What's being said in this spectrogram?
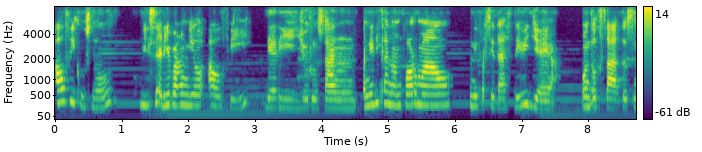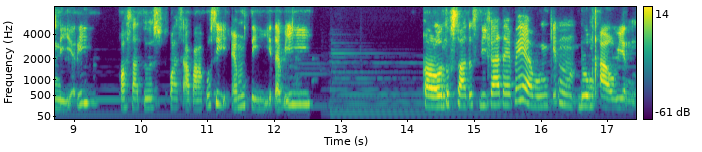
Alfi Kusno, bisa dipanggil Alfi dari jurusan Pendidikan Nonformal Universitas Sriwijaya. Untuk status sendiri, kalau status WhatsApp aku sih MT, tapi kalau untuk status di KTP ya mungkin belum kawin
